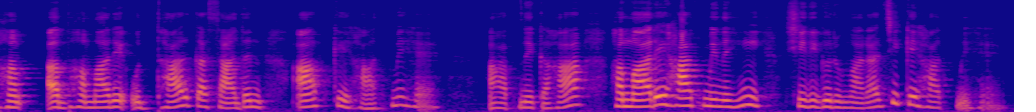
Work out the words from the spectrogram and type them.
हम, अब हमारे उद्धार का साधन आपके हाथ में है। आपने कहा, हमारे हाथ में नहीं, श्री गुरु महाराज जी के हाथ में है।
